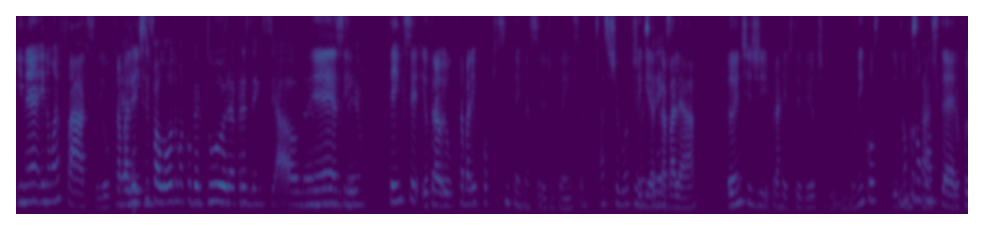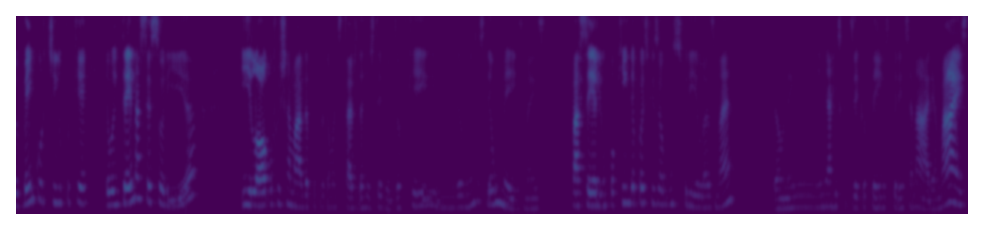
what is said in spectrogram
e, né, e não é fácil. Eu trabalhei. É, a gente se falou de uma cobertura presidencial, né? É, assim. Tempo. Tem que ser. Eu, tra... eu trabalhei pouquíssimo tempo em assessoria de imprensa. Ah, você chegou a ter Cheguei a trabalhar antes de ir para a Rede TV, eu tive. Eu nem eu, não que eu não considero, foi bem curtinho, porque eu entrei na assessoria e logo fui chamada para o programa de estágio da Rede TV. Então eu fiquei, não deu nem sei se deu um mês, mas passei ali um pouquinho, depois fiz alguns frilas, né? Então nem, nem me arrisco a dizer que eu tenho experiência na área, mas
